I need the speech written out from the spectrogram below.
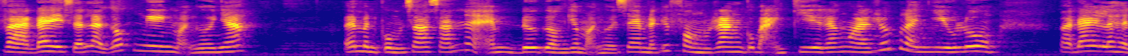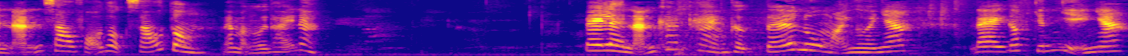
và đây sẽ là góc nghiêng mọi người nha đây mình cùng so sánh nè em đưa gần cho mọi người xem là cái phần răng của bạn chia ra ngoài rất là nhiều luôn. Và đây là hình ảnh sau phẫu thuật 6 tuần đây mọi người thấy nè. Đây là hình ảnh khách hàng thực tế luôn mọi người nha. Đây góc chính diện nha.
